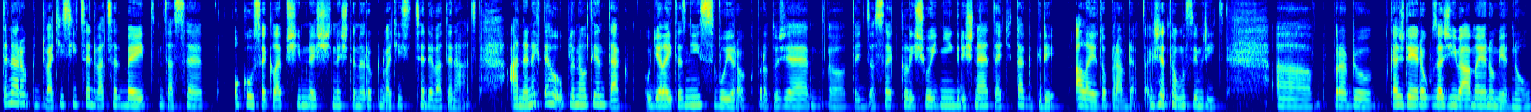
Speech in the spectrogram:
ten rok 2020 být zase o kousek lepším než, než ten rok 2019. A nenechte ho uplynout jen tak. Udělejte z ní svůj rok, protože o, teď zase klišují když ne teď, tak kdy. Ale je to pravda, takže to musím říct. Uh, opravdu každý rok zažíváme jenom jednou,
